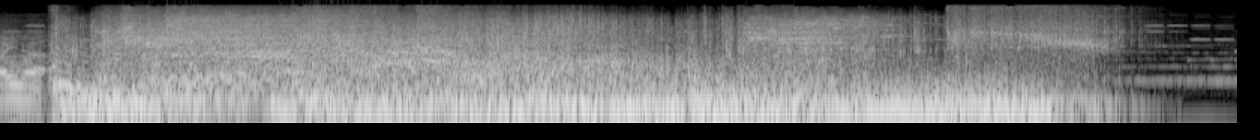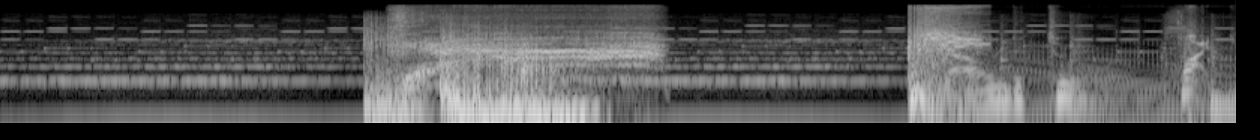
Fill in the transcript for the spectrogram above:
ファイ甘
